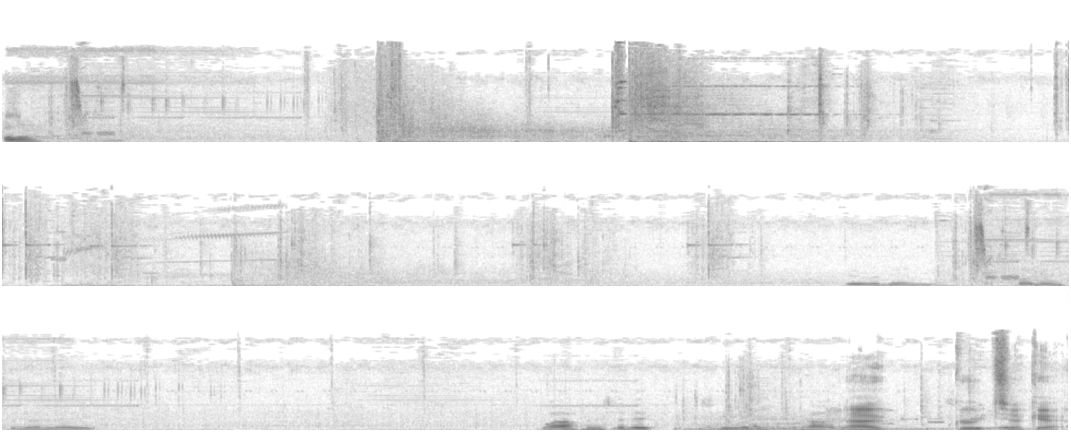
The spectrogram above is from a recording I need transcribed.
Oh, Building, gone into the lake. What happened to the team? Oh, Uh, Groot took it.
